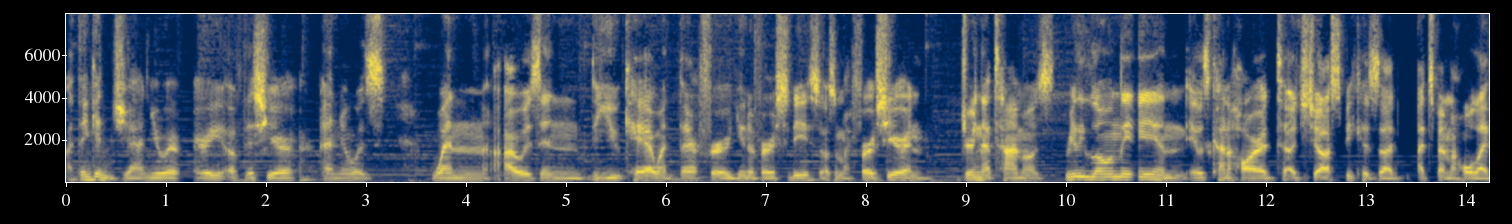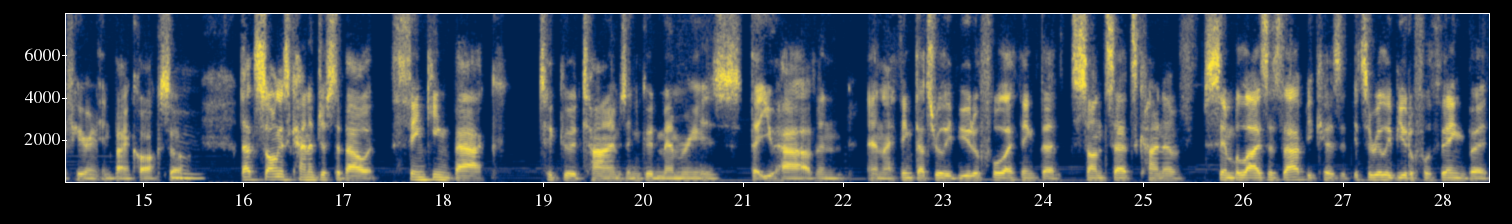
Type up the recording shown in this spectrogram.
I think in January of this year, and it was when I was in the UK. I went there for university, so I was in my first year, and during that time, I was really lonely, and it was kind of hard to adjust because I'd, I'd spent my whole life here in, in Bangkok. So Mm. that song is kind of just about thinking back to good times and good memories that you have and and I think that's really beautiful. I think that sunsets kind of symbolizes that because it- it's a really beautiful thing but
